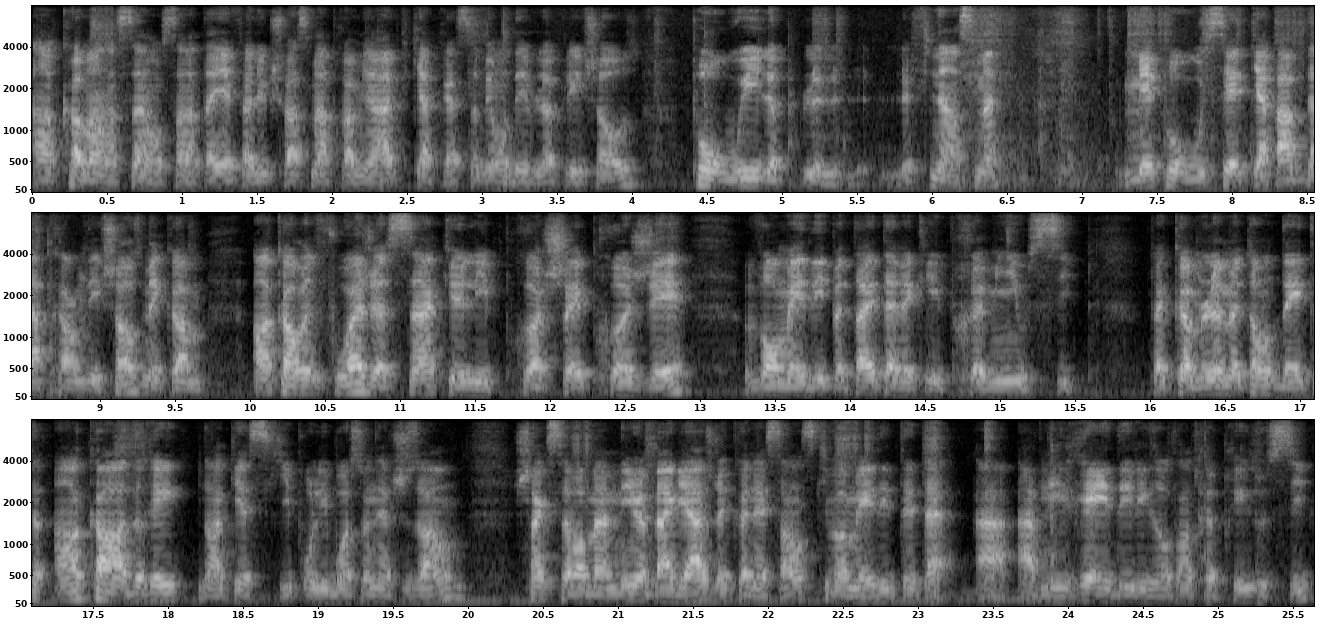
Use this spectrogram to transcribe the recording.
en commençant. On s'entend, il a fallu que je fasse ma première, puis qu'après ça, bien, on développe les choses. Pour, oui, le, financement, mais pour aussi être capable d'apprendre des choses. Mais comme, encore une fois, je sens que les prochains projets vont m'aider peut-être avec les premiers aussi. Fait comme là, mettons, d'être encadré dans ce qui est pour les boissons énergisantes, je sens que ça va m'amener un bagage de connaissances qui va m'aider peut-être à, venir aider les autres entreprises aussi.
